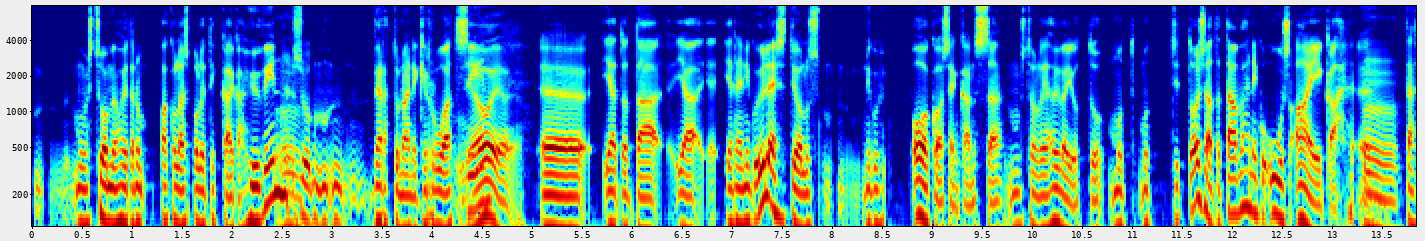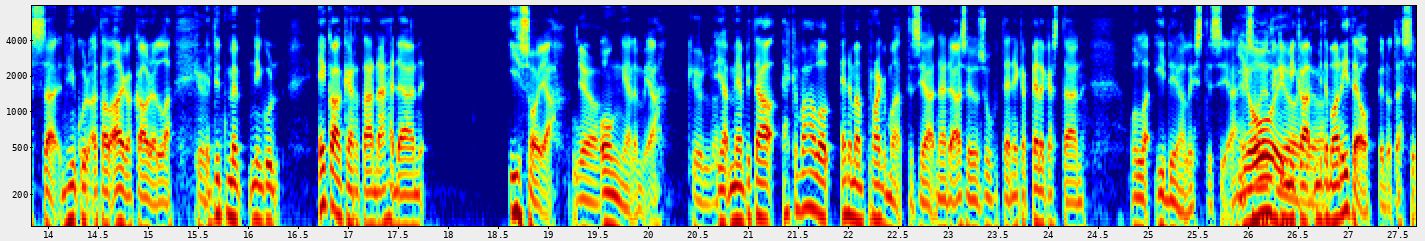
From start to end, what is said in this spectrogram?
mun mielestä Suomi on hoitanut pakolaispolitiikkaa aika hyvin mm. su- verrattuna ainakin Ruotsiin. Joo, joo, joo. Öö, ja, tota, ja, ja ne niin kuin yleisesti ollut niin kuin ok sen kanssa. Mun on ollut ihan hyvä juttu, mutta mut sit toisaalta tämä on vähän niin kuin uusi aika mm. tässä niin kuin tällä aikakaudella. Et nyt me niin kuin, eka kertaa nähdään isoja joo. ongelmia. Kyllä. Ja meidän pitää ehkä vähän olla enemmän pragmaattisia näiden asioiden suhteen, eikä pelkästään olla idealistisia. Ja joo, se on jotenkin, joo, mikä, joo. mitä mä oon itse oppinut tässä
